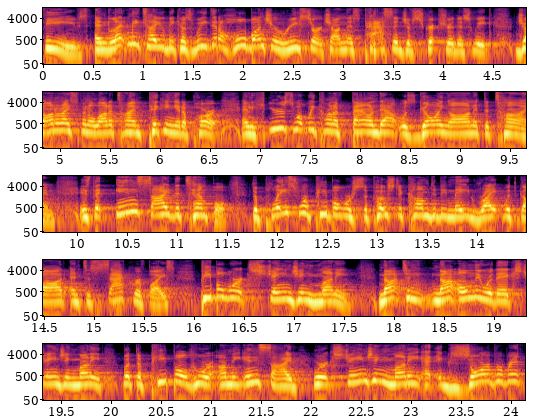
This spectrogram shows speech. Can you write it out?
thieves. And let me tell you, because we did a whole bunch of research on this passage of scripture this week, John and I spent a lot of time picking it apart. And here's what we kind of found out was going on at the time is that inside the temple, the place where people were supposed to come to be made right with God and to sacrifice, people were exchanging money. Not, to, not only were they exchanging money, but the people who were on the inside were exchanging money at exorbitant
